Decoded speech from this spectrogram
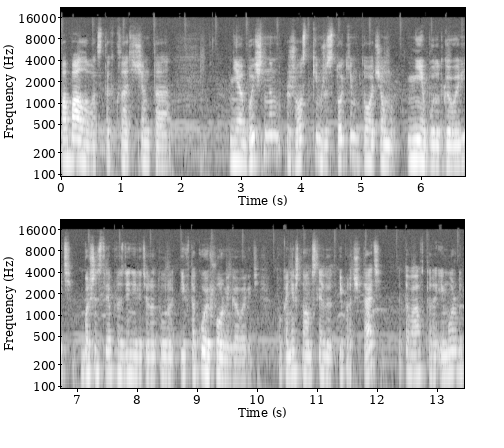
побаловаться, так сказать, чем-то необычным, жестким, жестоким, то, о чем не будут говорить в большинстве произведений литературы, и в такой форме говорить, то, конечно, вам следует и прочитать этого автора, и, может быть,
